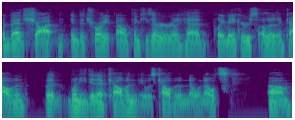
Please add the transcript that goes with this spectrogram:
a bad shot in Detroit. I don't think he's ever really had playmakers other than Calvin. But when he did have Calvin, it was Calvin and no one else. Um,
